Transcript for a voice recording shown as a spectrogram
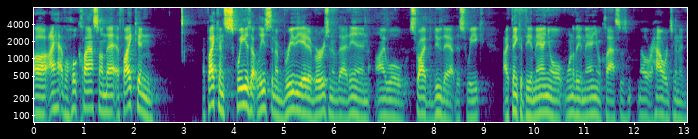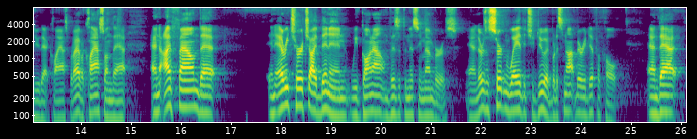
uh, I have a whole class on that. If I can if I can squeeze at least an abbreviated version of that in, I will strive to do that this week. I think at the Emmanuel, one of the Emmanuel classes, Melvin Howard's going to do that class, but I have a class on that. And I've found that in every church I've been in, we've gone out and visited the missing members. And there's a certain way that you do it, but it's not very difficult. And that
